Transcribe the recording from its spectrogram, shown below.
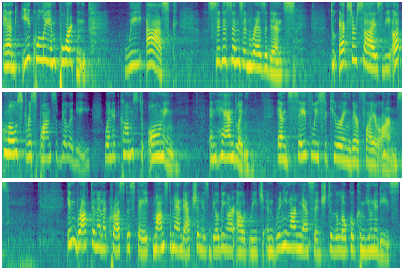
And equally important, we ask citizens and residents to exercise the utmost responsibility when it comes to owning and handling and safely securing their firearms. In Brockton and across the state, Moms Demand Action is building our outreach and bringing our message to the local communities.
